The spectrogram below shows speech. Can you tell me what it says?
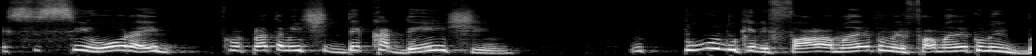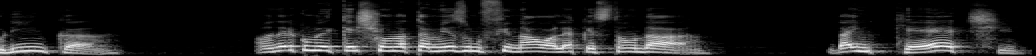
Esse senhor aí completamente decadente, em tudo que ele fala, a maneira como ele fala, a maneira como ele brinca, a maneira como ele questiona até mesmo no final ali a questão da, da enquete.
